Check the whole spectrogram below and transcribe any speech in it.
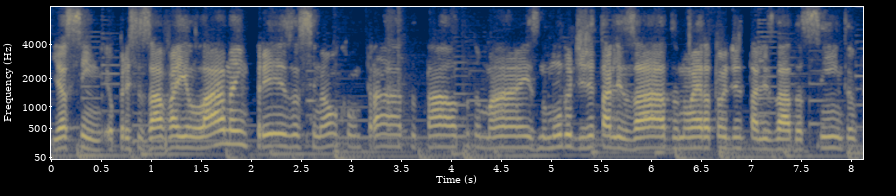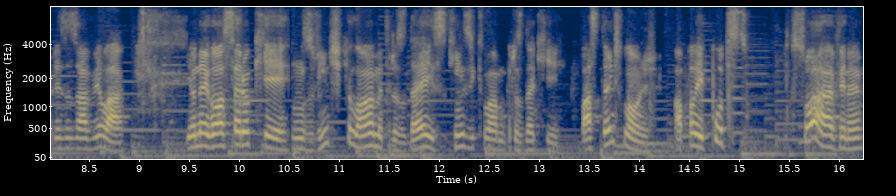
e assim, eu precisava ir lá na empresa, assinar um contrato, tal, tudo mais. No mundo digitalizado, não era tão digitalizado assim, então eu precisava ir lá. E o negócio era o quê? Uns 20 quilômetros, 10, 15 quilômetros daqui. Bastante longe. Aí eu falei, putz, suave, né?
